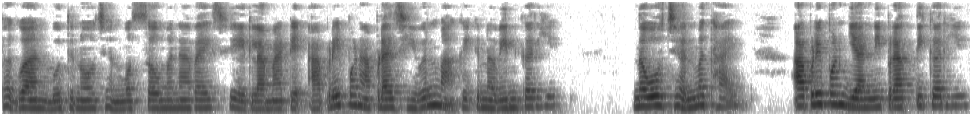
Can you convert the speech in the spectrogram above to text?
ભગવાન બુદ્ધનો જન્મોત્સવ મનાવાય છે, એટલા માટે આપણે પણ આપણા જીવનમાં કંઈક નવીન કરીએ. નવો જન્મ થાય. આપણે પણ જ્ઞાનની પ્રાપ્તિ કરીએ.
